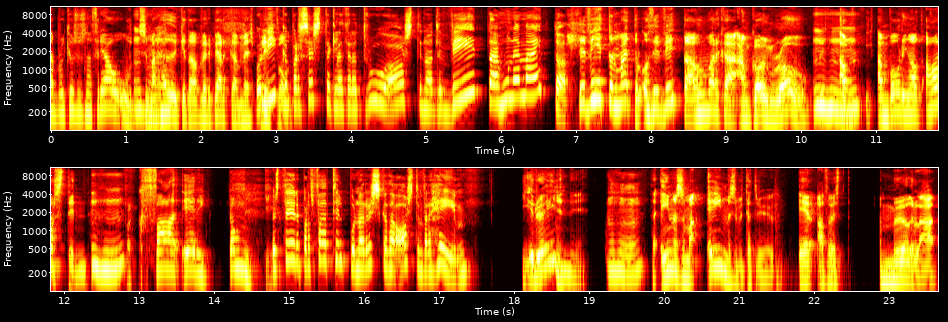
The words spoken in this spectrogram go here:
er bara að kjósa svona þrjá út sem að Mhm. hefðu geta verið bjargað með og split líka vote. bara sérstaklega þegar Drew og Austin og allir vita að hún er með idol. Þið vita hún mættul og þið vita að hún var eitthvað I'm going rogue. Mhm. I'm, I'm voting out Austin. -hmm. bara hvað er í gangi? Veist, þeir eru bara það tilbúin að riska það að Austin fara heim. Í rauninni? Mm það eina sem að eina sem við þetta í hug er að þú veist að mögulega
